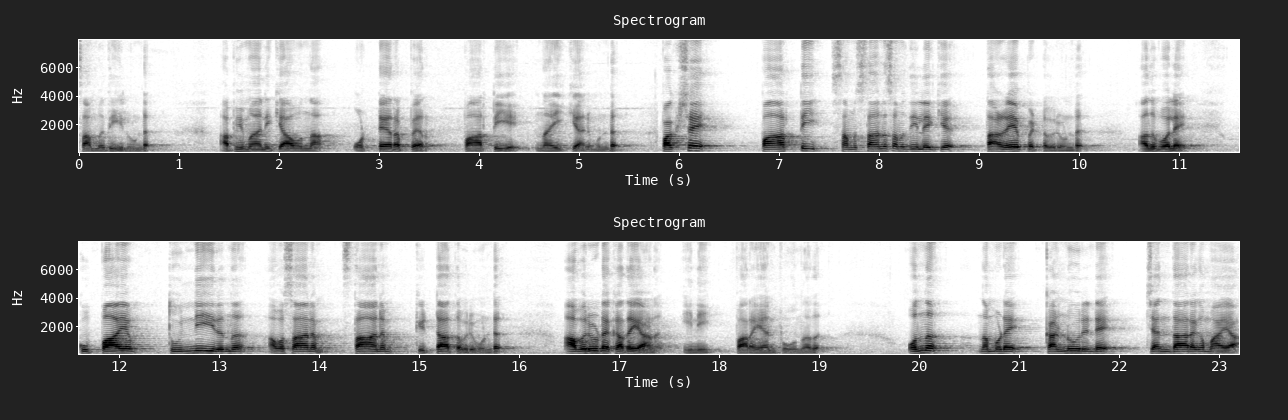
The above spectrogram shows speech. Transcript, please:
സമിതിയിലുണ്ട്. അഭിമാനിക്കാവുന്ന ഒട്ടേറെ പേർ പാർട്ടിയെ നയിക്കാനുമുണ്ട്. പക്ഷേ പാർട്ടി സംസ്ഥാന സമിതിയിലേക്ക് തഴയപ്പെട്ടവരുണ്ട്. അതുപോലെ കുപ്പായം തുന്നിയിരുന്ന് അവസാനം സ്ഥാനം കിട്ടാത്തവരുമുണ്ട്. അവരുടെ കഥയാണ് ഇനി പറയാൻ പോകുന്നത്. ഒന്ന് നമ്മുടെ കണ്ണൂരിന്റെ ചന്താരകമായ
